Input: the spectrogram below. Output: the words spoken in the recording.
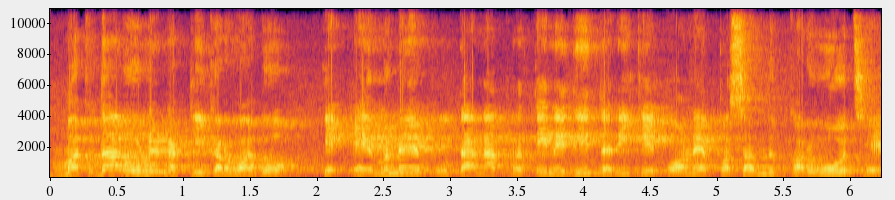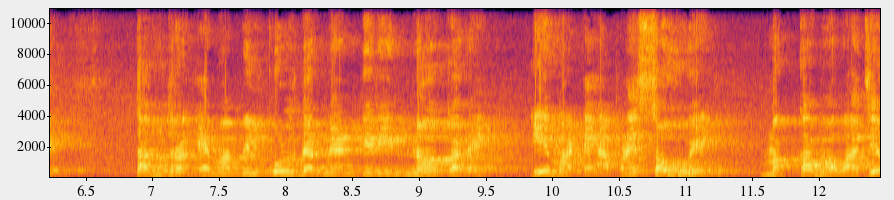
મતદારોને નક્કી કરવા દો કે એમને પોતાના પ્રતિનિધિ તરીકે કોને પસંદ કરવો છે. તંત્ર એમાં બિલકુલ દરમિયાનગીરી ન કરે, એ માટે આપણે સૌએ મક્કમ અવાજે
